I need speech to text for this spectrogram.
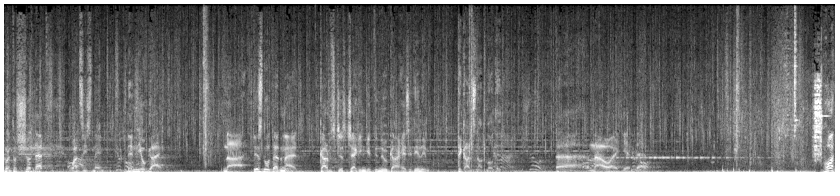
Going to shoot that? What's his name? The new guy. Nah, he's not that mad. Carb's just checking if the new guy has it in him. The gun's not loaded. Ah, now I get that. What?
